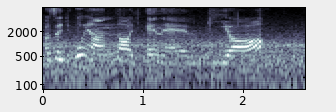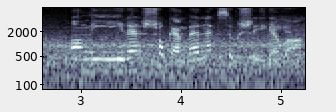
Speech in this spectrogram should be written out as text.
az egy olyan nagy energia, amire sok embernek szüksége van.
